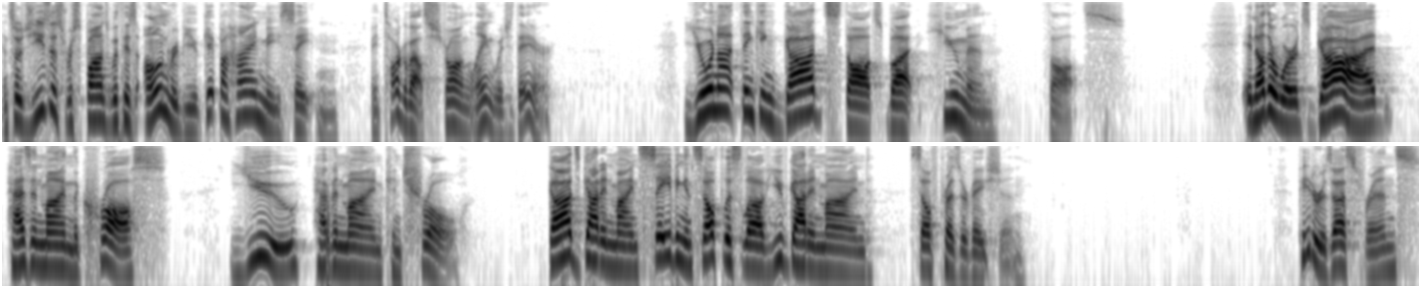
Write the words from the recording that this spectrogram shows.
And so Jesus responds with his own rebuke Get behind me, Satan. I mean, talk about strong language there. You're not thinking God's thoughts, but human thoughts. In other words, God has in mind the cross, you have in mind control. God's got in mind saving and selfless love, you've got in mind self preservation. Peter is us, friends.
